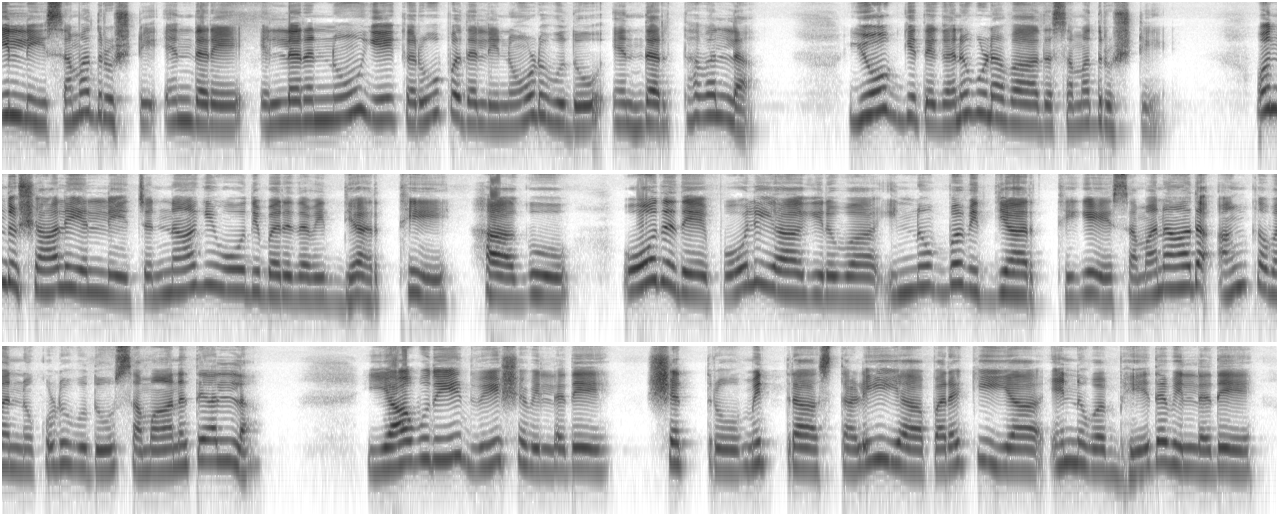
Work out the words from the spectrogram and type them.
ಇಲ್ಲಿ ಸಮದೃಷ್ಟಿ ಎಂದರೆ ಎಲ್ಲರನ್ನೂ ಏಕರೂಪದಲ್ಲಿ ನೋಡುವುದು ಎಂದರ್ಥವಲ್ಲ. ಯೋಗ್ಯತೆಗನುಗುಣವಾದ ಸಮದೃಷ್ಟಿ. ಒಂದು ಶಾಲೆಯಲ್ಲಿ ಚೆನ್ನಾಗಿ ಓದಿ ಬರೆದ ವಿದ್ಯಾರ್ಥಿ ಹಾಗೂ ಓದದೆ ಪೋಲಿಯಾಗಿರುವ ಇನ್ನೊಬ್ಬ ವಿದ್ಯಾರ್ಥಿಗೆ ಸಮನಾದ ಅಂಕವನ್ನು ಕೊಡುವುದು ಸಮಾನತೆ ಅಲ್ಲ. ಯಾವುದೇ ದ್ವೇಷವಿಲ್ಲದೆ, ಶತ್ರು, ಮಿತ್ರ, ಸ್ಥಳೀಯ, ಪರಕೀಯ ಎನ್ನುವ ಭೇದವಿಲ್ಲದೆ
